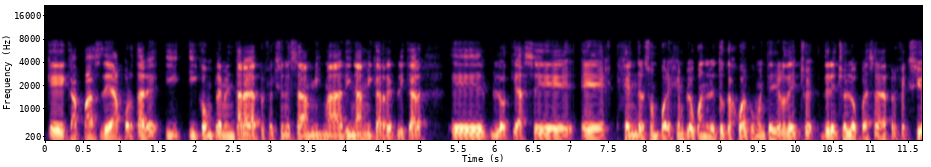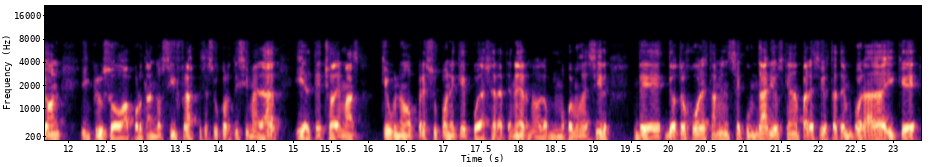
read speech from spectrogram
que capaz de aportar y, y, complementar a la perfección esa misma dinámica, replicar eh, lo que hace eh, Henderson, por ejemplo, cuando le toca jugar como interior derecho, él lo puede hacer a la perfección, incluso aportando cifras pese a su cortísima edad y el techo además que uno presupone que pueda llegar a tener, ¿no? Lo mismo podemos decir de, otros jugadores también secundarios que han aparecido esta temporada y que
